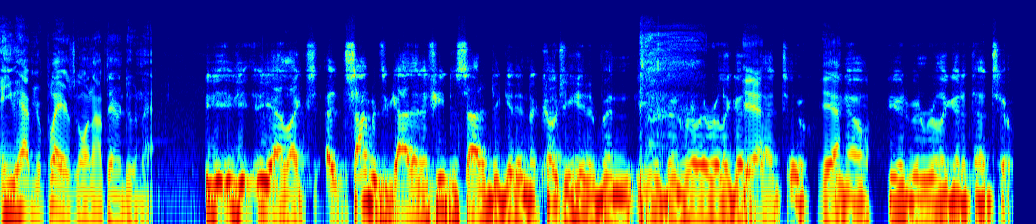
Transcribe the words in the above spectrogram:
and you have your players going out there and doing that. Yeah, like uh, Simon's a guy that if he decided to get into coaching, he'd have been he'd have been really really good yeah. at that too. Yeah, you know, he'd have been really good at that too.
